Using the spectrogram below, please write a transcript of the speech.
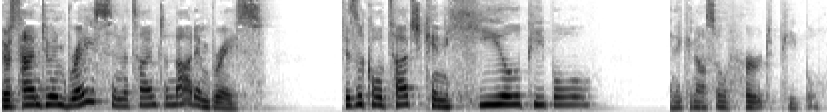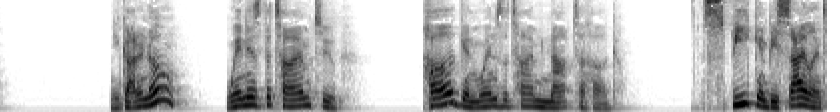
There's time to embrace and a time to not embrace. Physical touch can heal people and it can also hurt people. And you got to know when is the time to hug and when's the time not to hug. Speak and be silent.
